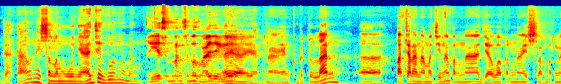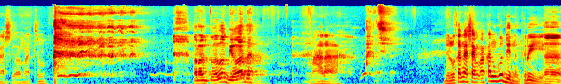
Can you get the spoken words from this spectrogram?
nggak tahu nih senemunya aja gua mah bang. iya senang senang aja gitu Iya iya. Nah yang kebetulan eh, pacaran sama Cina pernah, Jawa pernah, Islam pernah segala macem. orang tua lu gimana Marah. Dulu kan SMA kan gue di negeri. Eh.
